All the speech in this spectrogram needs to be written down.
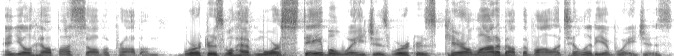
and you'll help us solve a problem. Workers will have more stable wages. Workers care a lot about the volatility of wages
